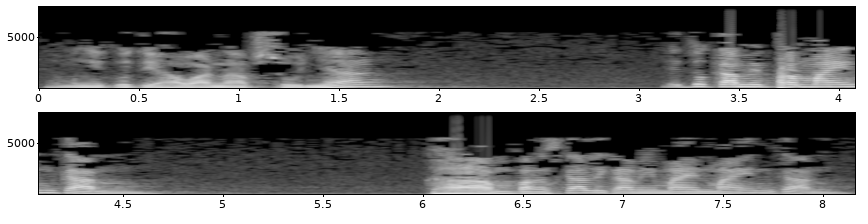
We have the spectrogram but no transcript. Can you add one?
yang mengikuti hawa nafsunya itu kami permainkan Gampang sekali kami main-mainkan.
